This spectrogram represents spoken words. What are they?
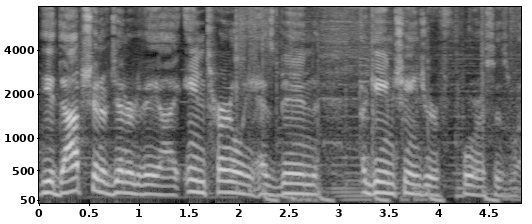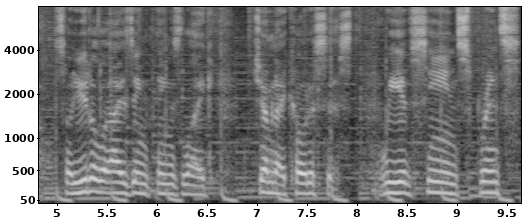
The adoption of generative AI internally has been a game changer for us as well. So utilizing things like Gemini Code Assist, we have seen sprints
